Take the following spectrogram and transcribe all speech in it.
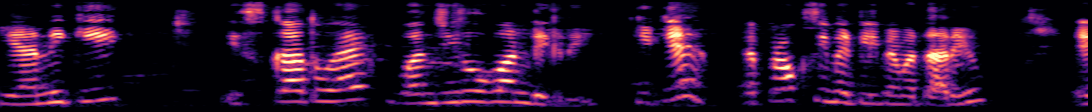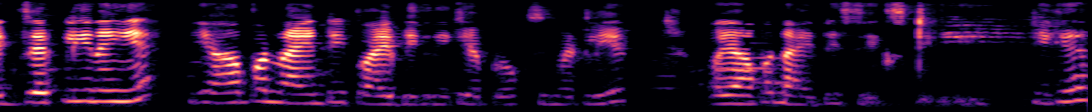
यानी कि इसका तो है 101 डिग्री, ठीक है? अप्रोक्सीमेटली मैं बता रही हूँ। एग्जैक्टली नहीं है। यहाँ पर 95 डिग्री के अप्रोक्सीमेटली है और यहाँ पर 96 डिग्री, ठीक है?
